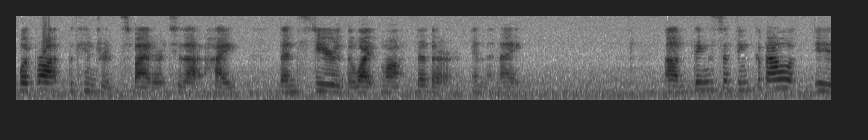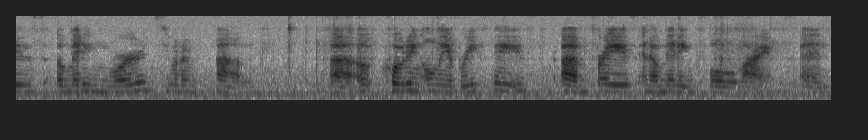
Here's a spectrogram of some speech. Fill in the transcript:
what brought the kindred spider to that height? then steered the white moth thither in the night. Um, things to think about is omitting words. You want to um, uh, quoting only a brief phase, um, phrase and omitting full lines. And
